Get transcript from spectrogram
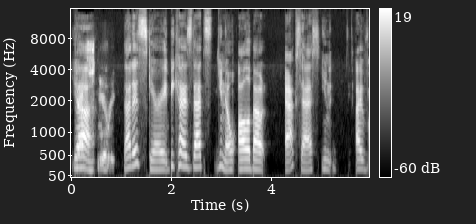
Yeah. That's scary. That is scary because that's, you know, all about access. You know, I've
